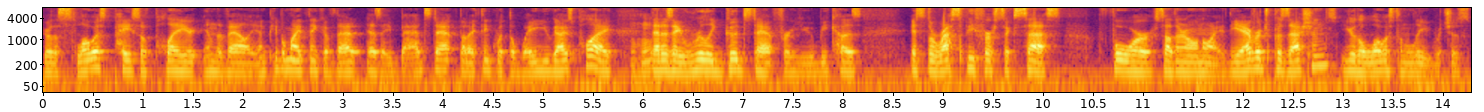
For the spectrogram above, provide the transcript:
You're the slowest pace of play in the valley, and people might think of that as a bad stat, but I think with the way you guys play, mm-hmm. that is a really good stat for you because it's the recipe for success for Southern Illinois. The average possessions, you're the lowest in the league, which is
